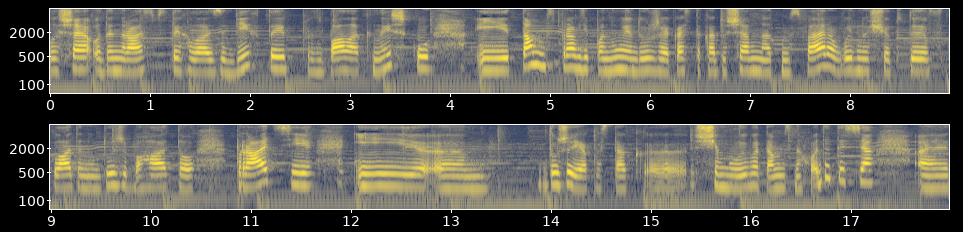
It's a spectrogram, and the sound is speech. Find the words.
Лише один раз встигла забігти, придбала книжку, і там справді панує дуже якась така душевна атмосфера. Видно, що туди вкладено дуже багато праці і. ем, Дуже якось так е, щемливо там знаходитися. Е,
